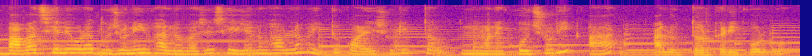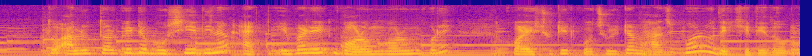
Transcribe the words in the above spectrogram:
বাবা, ছেলে ওরা দুজনেই ভালোবাসে, সেই জন্য ভাবলাম একটু কড়াইশুটির মানে কচুরি আর আলুর তরকারি করব। তো আলুর তরকারিটা বসিয়ে দিলাম। এক, এবারে গরম গরম করে কড়াইশুটির কচুরিটা ভাজবো আর ওদের খেতে দেবো।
